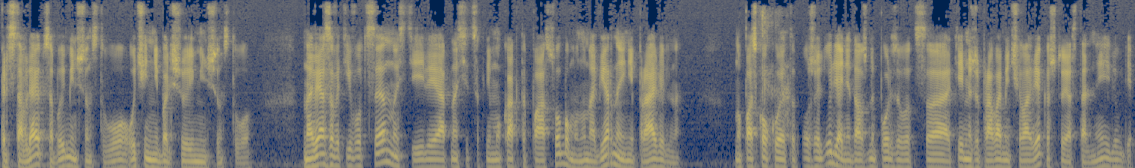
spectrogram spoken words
представляют собой меньшинство, очень небольшое меньшинство навязывать его ценности или относиться к нему как-то по-особому, ну, наверное, неправильно. Но поскольку это тоже люди, они должны пользоваться теми же правами человека, что и остальные люди.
